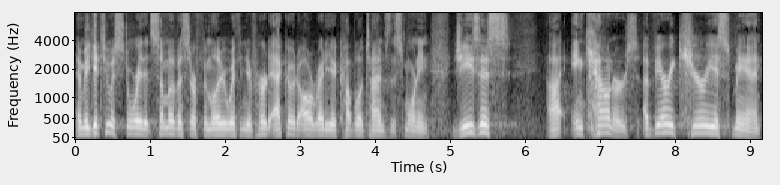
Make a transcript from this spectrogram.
And we get to a story that some of us are familiar with and you've heard echoed already a couple of times this morning. Jesus uh, encounters a very curious man,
